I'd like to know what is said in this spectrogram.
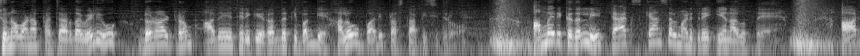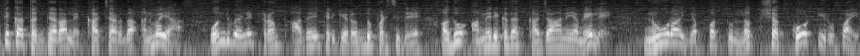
ಚುನಾವಣಾ ಪ್ರಚಾರದ ವೇಳೆಯೂ ಡೊನಾಲ್ಡ್ ಟ್ರಂಪ್ ಆದಾಯ ತೆರಿಗೆ ರದ್ದತಿ ಬಗ್ಗೆ ಹಲವು ಬಾರಿ ಪ್ರಸ್ತಾಪಿಸಿದರು. ಅಮೆರಿಕದಲ್ಲಿ ಟ್ಯಾಕ್ಸ್ ಕ್ಯಾನ್ಸಲ್ ಮಾಡಿದರೆ ಏನಾಗುತ್ತೆ? ಆರ್ಥಿಕ ತಜ್ಞರ ಲೆಕ್ಕಾಚಾರದ ಅನ್ವಯ ಒಂದು ವೇಳೆ ಟ್ರಂಪ್ ಆದಾಯ ತೆರಿಗೆ ರದ್ದುಪಡಿಸಿದರೆ ಅದು ಅಮೆರಿಕದ ಖಜಾನೆಯ ಮೇಲೆ ನೂರ ಎಪ್ಪತ್ತು ಲಕ್ಷ ಕೋಟಿ ರೂಪಾಯಿ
